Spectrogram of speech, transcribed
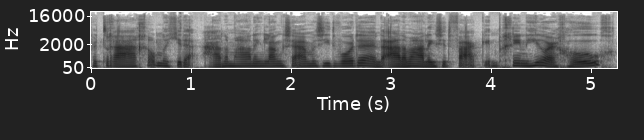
vertragen, omdat je de ademhaling langzamer ziet worden. En de ademhaling zit vaak in het begin heel erg hoog.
